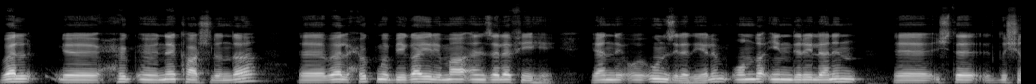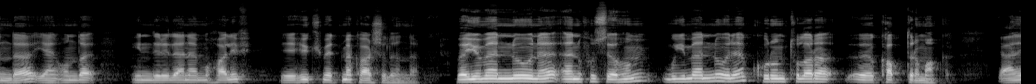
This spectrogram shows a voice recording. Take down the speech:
Vel e, hük, e, ne karşılığında? E, vel hükmü bi gayri ma enzele fihi. Yani unzile diyelim. Onda indirilenin e, işte dışında yani onda indirilene muhalif e, hükmetme karşılığında. Ve yumennune enfusehum bu yumennune kuruntulara e, kaptırmak. Yani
